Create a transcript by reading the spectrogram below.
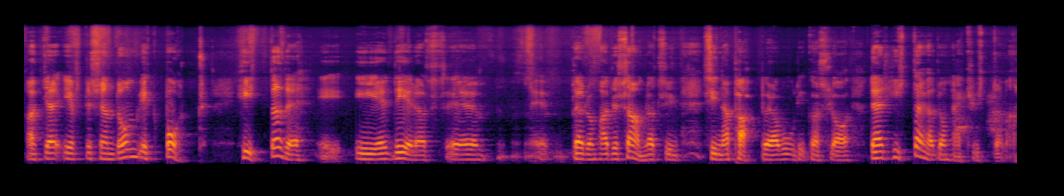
att jag eftersom de gick bort hittade i, i deras, eh, eh där de hade samlat sin, sina papper av olika slag. Där hittade jag de här kvittona.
